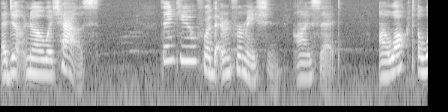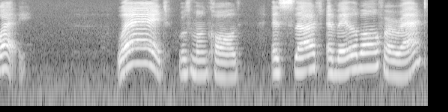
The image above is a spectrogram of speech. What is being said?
I don't know which house. Thank you for the information, I said. I walked away. Wait, Was Rosamond called. Is Sludge available for rent?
